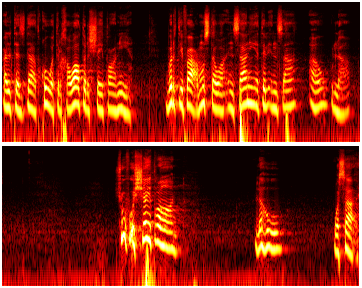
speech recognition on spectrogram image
هل تزداد قوة الخواطر الشيطانية بارتفاع مستوى إنسانية الإنسان أو لا؟ شوفوا الشيطان له وسائل.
